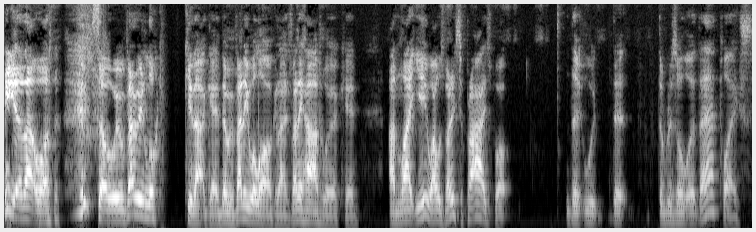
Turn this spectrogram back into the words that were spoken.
yeah, that one. So we were very lucky that game. They were very well organised, very hard working, and like you, I was very surprised, but the the, the result at their place.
